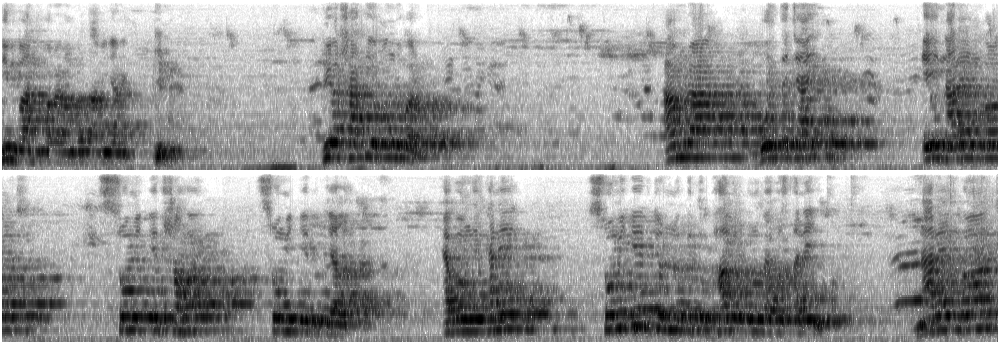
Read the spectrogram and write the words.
নির্মাণ করার আমরা দাবি জানাই। প্রিয় সাথী ও বন্ধুগণ, আমরা বলতে চাই, এই নারায়ণগঞ্জ শ্রমিকের শহর, শ্রমিকের জেলা। এখানে শ্রমিকের জন্য কিন্তু ভালো কোনো ব্যবস্থা নেই। নারায়ণগঞ্জ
